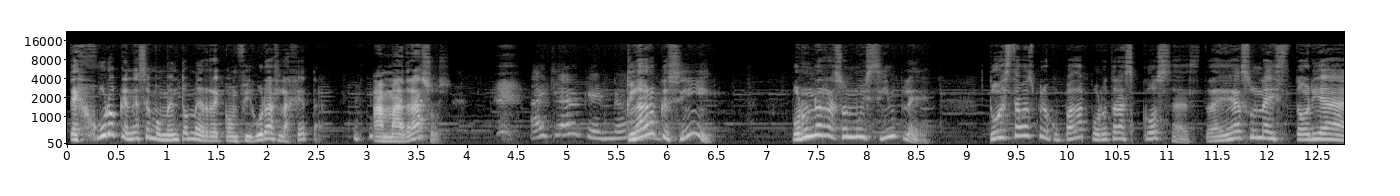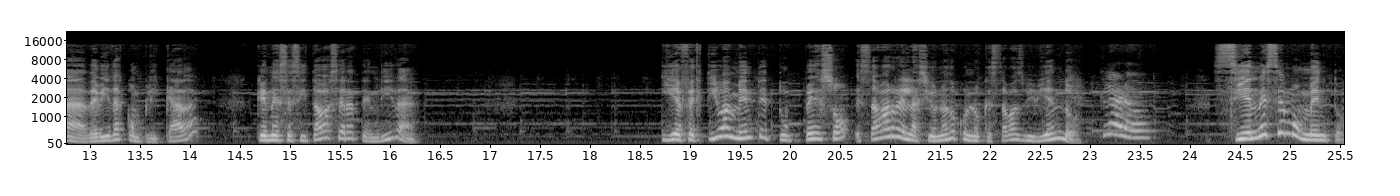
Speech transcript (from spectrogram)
te juro que en ese momento me reconfiguras la jeta. A madrazos. Ay, claro que no. Claro que sí. Por una razón muy simple. Tú estabas preocupada por otras cosas. Traías una historia de vida complicada que necesitaba ser atendida. Y efectivamente tu peso estaba relacionado con lo que estabas viviendo. Claro. Si en ese momento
